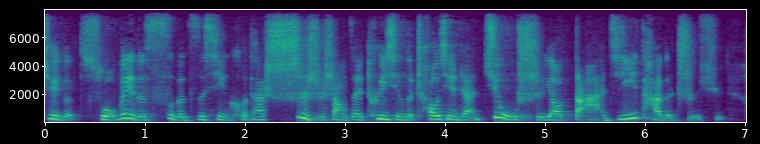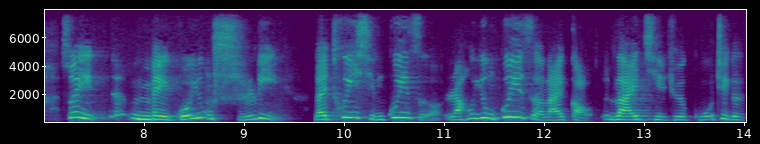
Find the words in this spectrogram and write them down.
这个所谓的四个自信和他事实上在推行的超限战，就是要打击他的秩序。所以，美国用实力来推行规则，然后用规则来搞来解决国这个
